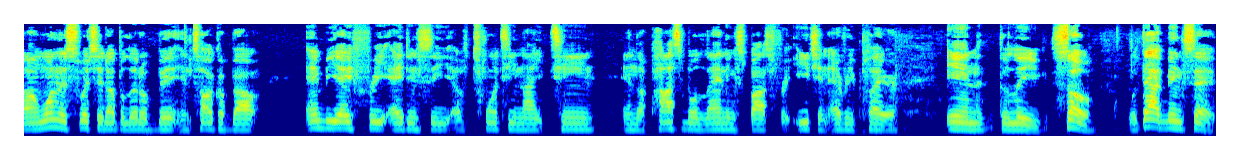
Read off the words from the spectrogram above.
I um, wanted to switch it up a little bit and talk about NBA free agency of 2019 and the possible landing spots for each and every player in the league. So, with that being said,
